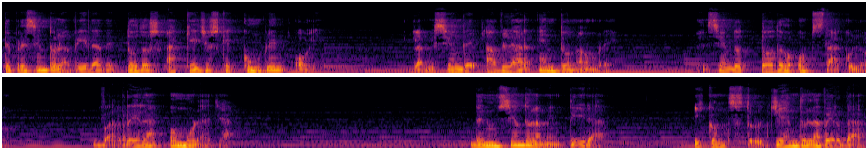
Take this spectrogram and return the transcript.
Te presento la vida de todos aquellos que cumplen hoy. La misión de hablar en tu nombre, venciendo todo obstáculo, barrera o muralla. Denunciando la mentira y construyendo la verdad,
